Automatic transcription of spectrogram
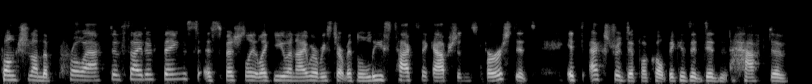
function on the proactive side of things especially like you and i where we start with the least toxic options first it's it's extra difficult because it didn't have to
